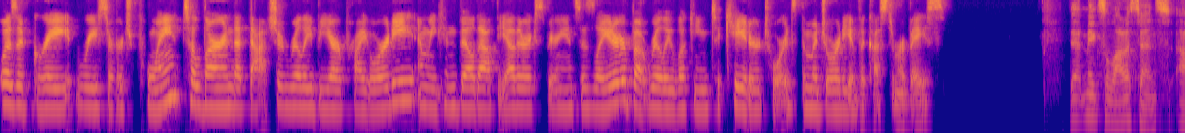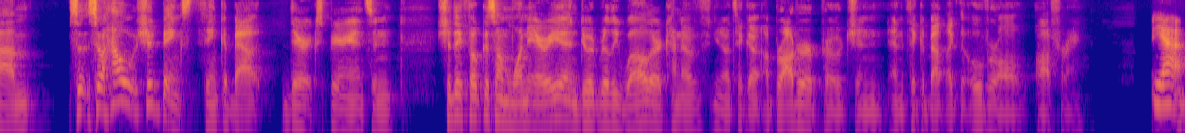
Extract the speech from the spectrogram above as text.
was a great research point to learn that that should really be our priority and we can build out the other experiences later but really looking to cater towards the majority of the customer base. That makes a lot of sense. Um, so, so how should banks think about their experience, and should they focus on one area and do it really well, or kind of you know take a, a broader approach and and think about like the overall offering? Yeah,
